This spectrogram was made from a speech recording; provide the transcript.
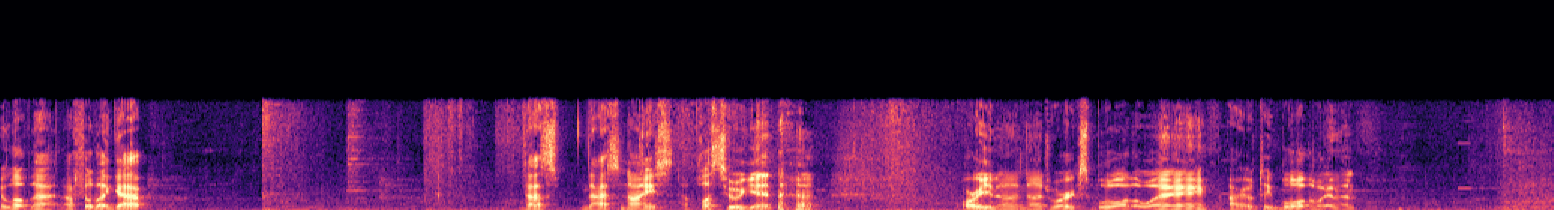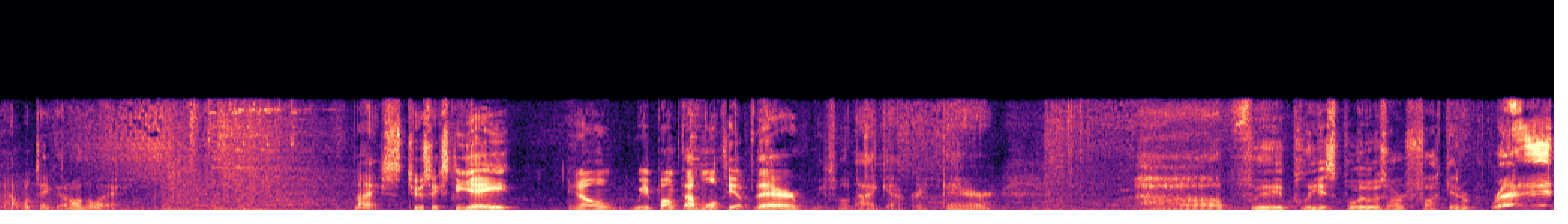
I love that. Now fill that gap. That's that's nice. A plus two again. or you know the nudge works. Blue all the way. All right, we'll take blue all the way then. Yeah, we'll take it all the way. Nice. 268. You know, we bump that multi up there. We fill that gap right there. Uh, please, please, blues are fucking red.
